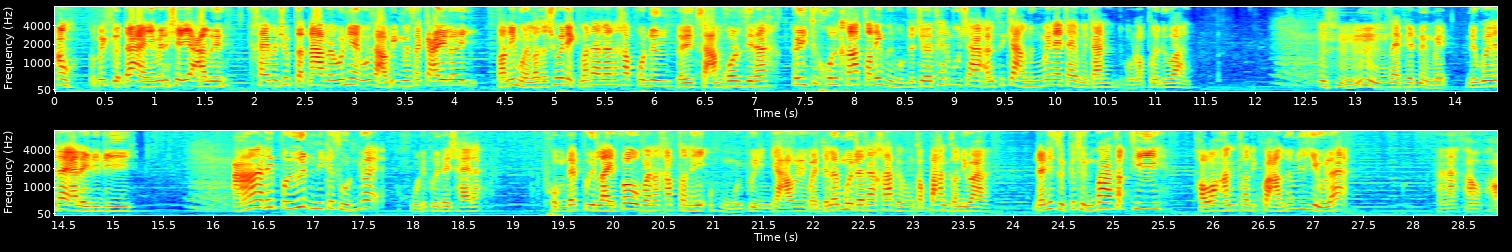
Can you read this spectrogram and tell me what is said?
เอ้าต้องไปเกิดได้ยังไม่ได้ใช้ยาเลย ใครมันชุบตัดหน้าไปวะเนี่ย อุตส่าห์วิ่งมาสกไกลเลย ตอนนี้เหมือนเราจะช่วยเด็กมาได้แล้วนะครับคนหนึงเหลืออีกสามคนสินะ เฮ้ยทุกคนครับ ตอนนี้เหมือนผมจะเจอแท่นบูชาอะไรสักอย่างหนึ่งไม่แน่ใจเหมือนกันเดี๋ยวผมลองเปิดดูก่อนอือหือได้เพชรหนึ่งเม็ดนึกว่าจะได้อะไรดีๆอ่าได้ปืนมีกระสุนด้วยโหได้ปืนได้ใช้แล้ว ผมได้ปืนไรเฟิลมานะครับตอนนี้โอ้โหปืนยังยาวเลยเหมือนจะเริ่มมืดแล้วนะครับเดี๋ยวผมกลับบ้านก่อนดีกว่าในที่สุดก็ถึงบ้านสักทีเผาอาหารก่อนดีกว่าเริ่มจะหิวแล้วอ่าเผาเผา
